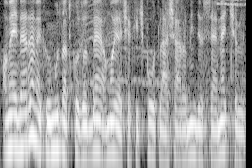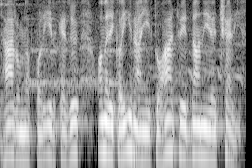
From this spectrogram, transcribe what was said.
amelyben remekül mutatkozott be a Maja Csekics pótlására mindössze meccs előtt három nappal érkező amerikai irányító hátvéd Daniel Cheris,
